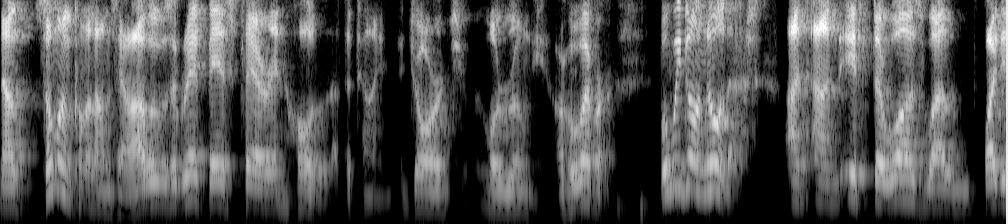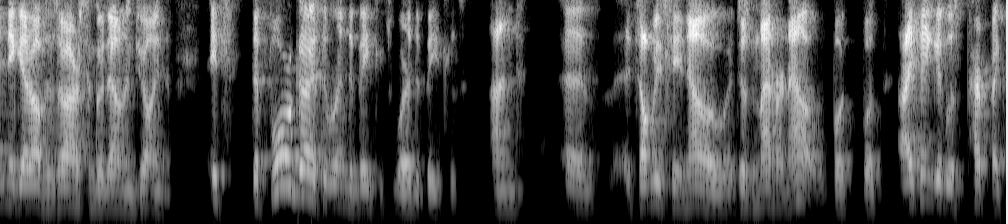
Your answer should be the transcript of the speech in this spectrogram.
Now, someone come along and say, "Oh, it was a great bass player in Hull at the time, George Mulrooney or whoever," but we don't know that. And and if there was, well, why didn't he get off his arse and go down and join them? It's the four guys that were in the Beatles were the Beatles, and uh, it's obviously now it doesn't matter now, but but I think it was perfect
